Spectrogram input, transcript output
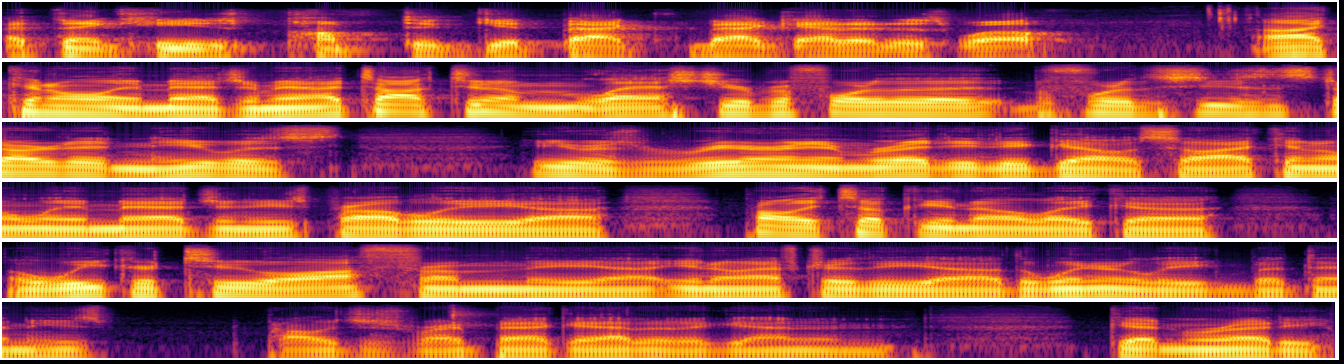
I think he's pumped to get back back at it as well. I can only imagine, man. I talked to him last year before the before the season started, and he was he was rearing and ready to go. So I can only imagine he's probably uh, probably took you know like a, a week or two off from the uh, you know after the uh, the winter league, but then he's probably just right back at it again and getting ready.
